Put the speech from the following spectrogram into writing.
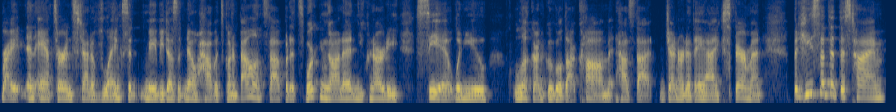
right? An answer instead of links. It maybe doesn't know how it's going to balance that, but it's working on it. And you can already see it when you look on google.com. It has that generative AI experiment. But he said that this time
